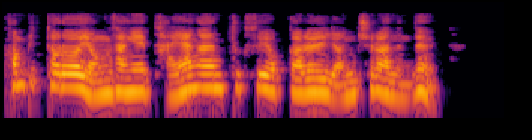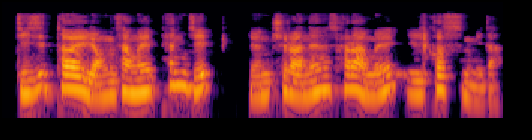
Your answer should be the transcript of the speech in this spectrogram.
컴퓨터로 영상의 다양한 특수 효과를 연출하는 등 디지털 영상을 편집, 연출하는 사람을 일컫습니다.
